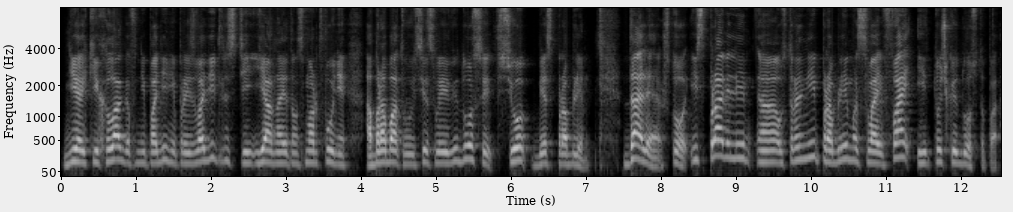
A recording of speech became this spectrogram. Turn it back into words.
никаких лагов, ни падения производительности. Я на этом смартфоне обрабатываю все свои видосы, все без проблем. Далее, что? Исправили, э, устранили проблемы с Wi-Fi и точкой доступа.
